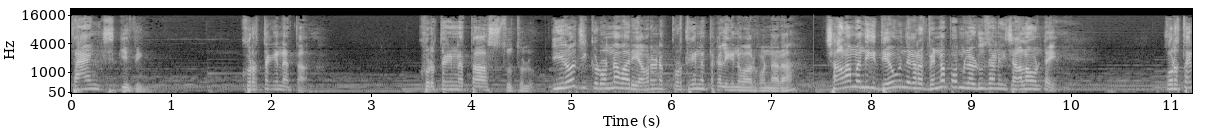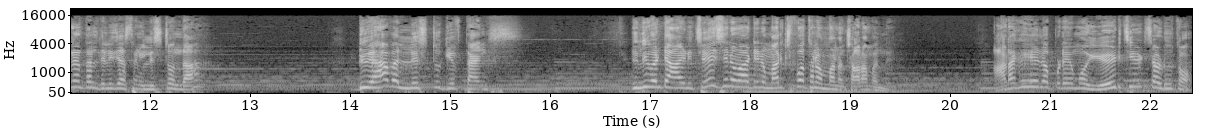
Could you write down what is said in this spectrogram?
థ్యాంక్స్ గివింగ్ కృతజ్ఞత. కృతజ్ఞత స్థుతులు ఈరోజు ఇక్కడ ఉన్న వారు ఎవరైనా కృతజ్ఞత కలిగిన వారు ఉన్నారా? చాలా మందికి దేవుని దగ్గర విన్నపములు అడుగుతానికి చాలా ఉంటాయి. కృతజ్ఞతలు తెలియజేస్తానికి లిస్ట్ ఉందా? Do have a list to give thanks ఎందుకంటే ఆయన చేసిన వాటిని మర్చిపోతున్నాం మనం చాలామంది. అడగేటప్పుడేమో ఏడ్చి ఏడ్చి అడుగుతాం.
